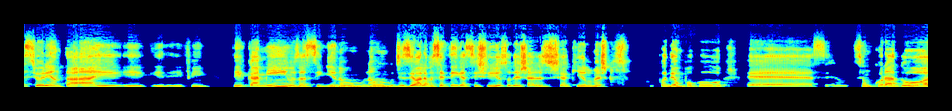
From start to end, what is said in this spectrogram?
se orientar e, e, enfim, ter caminhos a seguir. Não, não dizer, olha, você tem que assistir isso ou deixar de assistir aquilo, mas poder um pouco é, ser um curador,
